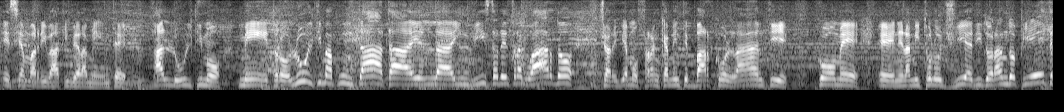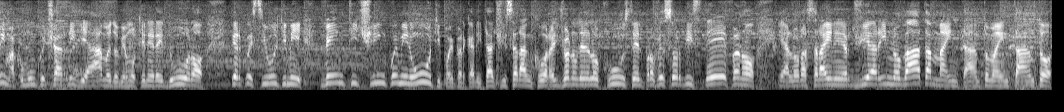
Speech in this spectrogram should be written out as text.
e siamo arrivati veramente all'ultimo metro, l'ultima puntata il- in vista del traguardo, ci arriviamo francamente barcollanti come eh, nella mitologia di Dorando Pietri, ma comunque ci arriviamo e dobbiamo tenere duro per questi ultimi 25 minuti. Poi per carità ci sarà ancora il giorno delle locuste, il professor Di Stefano e allora sarà energia rinnovata, ma intanto, ma intanto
